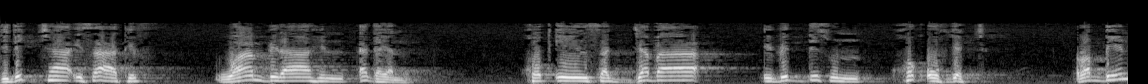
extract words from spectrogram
didichaa isaatiif waan biraa hin dhagayan. Hoqiinsa jabaa ibiddi sun hoquuf jecha. Rabbiin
